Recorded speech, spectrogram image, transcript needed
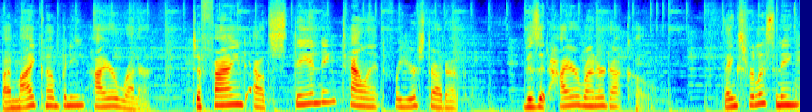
by my company, Hire Runner. To find outstanding talent for your startup, visit hirerunner.co. Thanks for listening.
